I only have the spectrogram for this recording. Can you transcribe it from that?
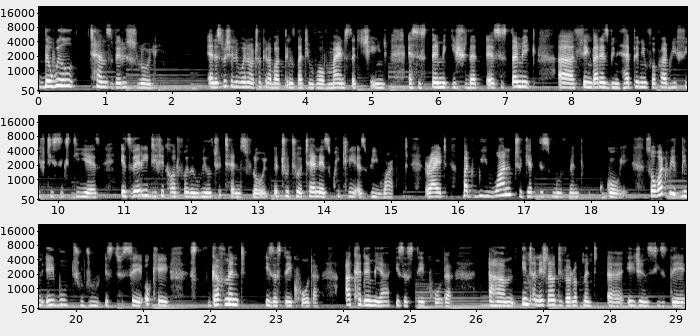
the wheel turns very slowly. And especially when we're talking about things that involve mindset change, a systemic issue that a systemic uh, thing that has been happening for probably 50, 60 years, it's very difficult for the wheel to turn slowly, to, to turn as quickly as we want, right? But we want to get this movement going. So what we've been able to do is to say, okay, government is a stakeholder, academia is a stakeholder, um, international development uh, agencies, there,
